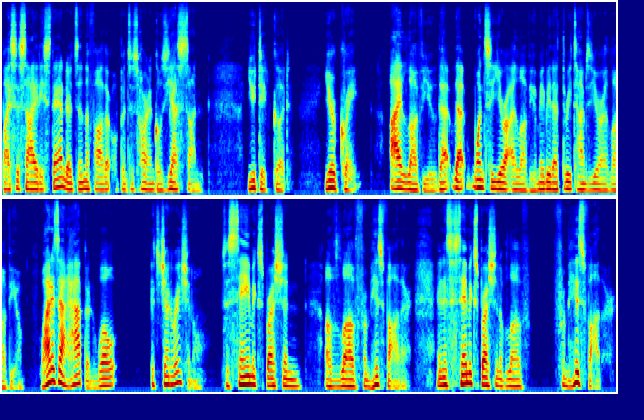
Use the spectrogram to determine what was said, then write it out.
by society standards. And the father opens his heart and goes, Yes, son, you did good. You're great. I love you. That that once a year I love you. Maybe that three times a year I love you. Why does that happen? Well, it's generational. It's the same expression of love from his father. And it's the same expression of love from his father.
